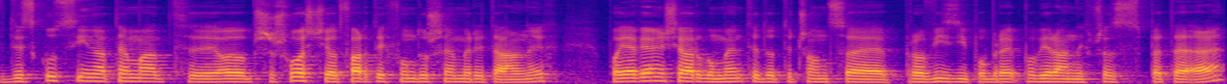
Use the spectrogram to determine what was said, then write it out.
W dyskusji na temat y, przyszłości otwartych funduszy emerytalnych pojawiają się argumenty dotyczące prowizji pobieranych przez PTE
